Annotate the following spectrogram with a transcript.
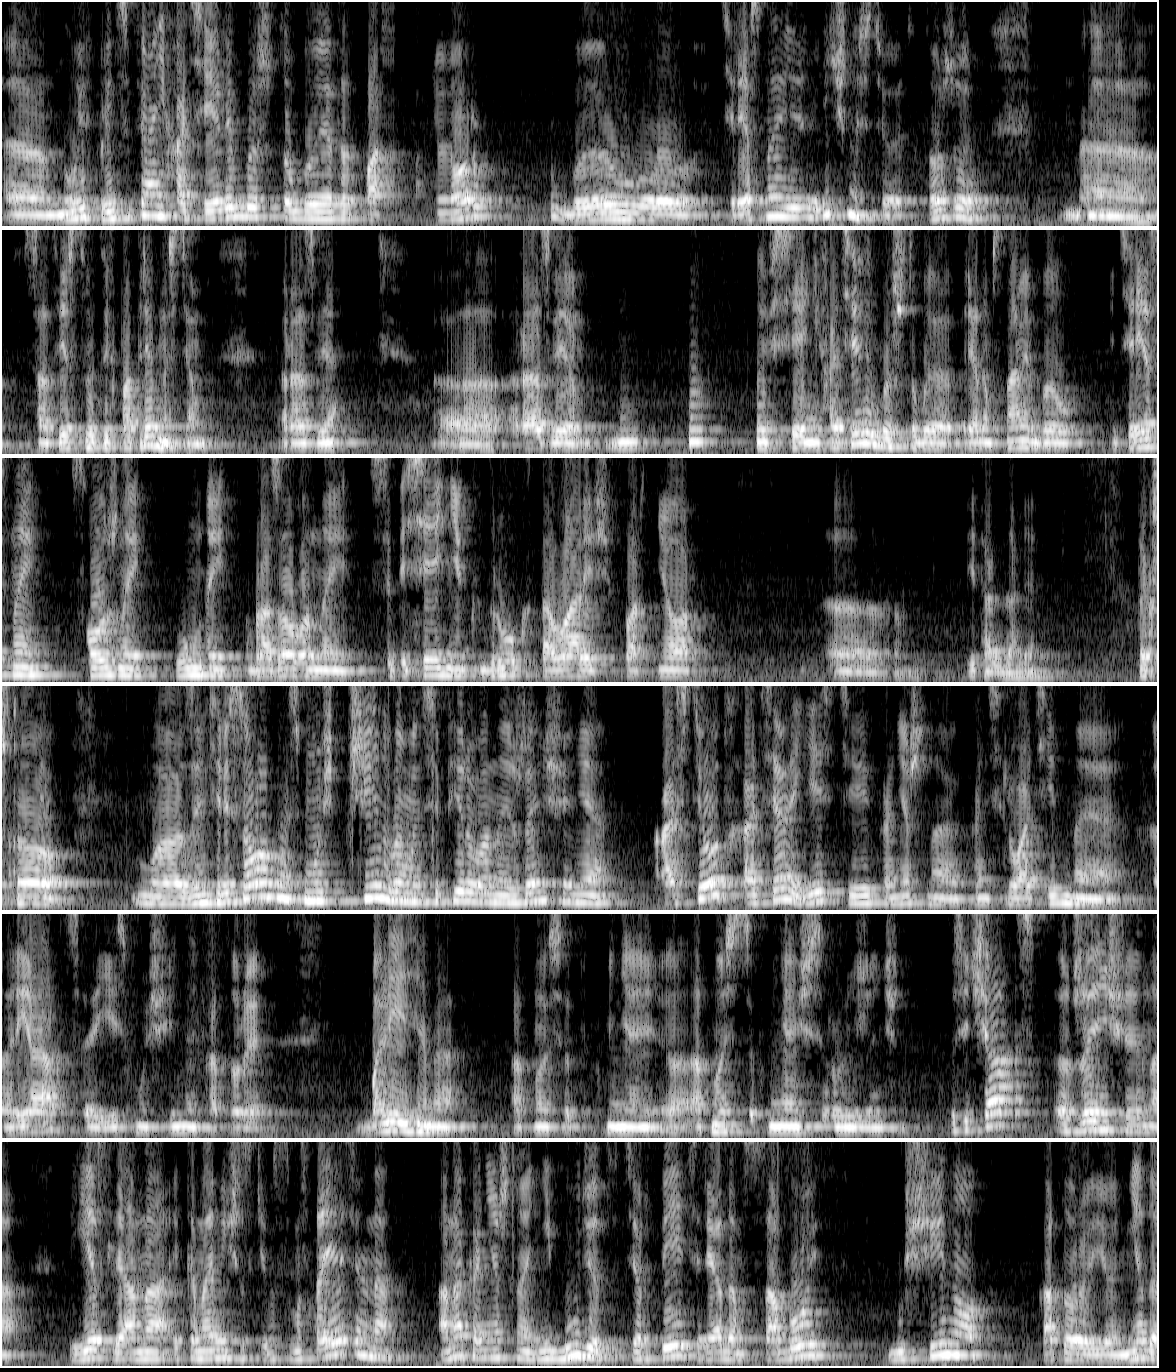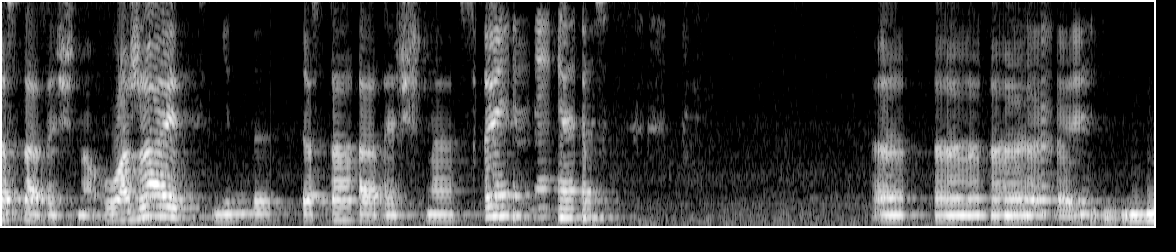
Э, ну и, в принципе, они хотели бы, чтобы этот партнер был интересной личностью. Это тоже э, соответствует их потребностям. Разве, разве мы все не хотели бы, чтобы рядом с нами был интересный, сложный, умный, образованный собеседник, друг, товарищ, партнер и так далее. Так что заинтересованность мужчин в эмансипированной женщине растет, хотя есть и, конечно, консервативная реакция. Есть мужчины, которые болезненно относят к меня, относятся к меняющейся роли женщин. То сейчас женщина, если она экономически самостоятельна, она, конечно, не будет терпеть рядом с собой мужчину, который ее недостаточно уважает, недостаточно ценит,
